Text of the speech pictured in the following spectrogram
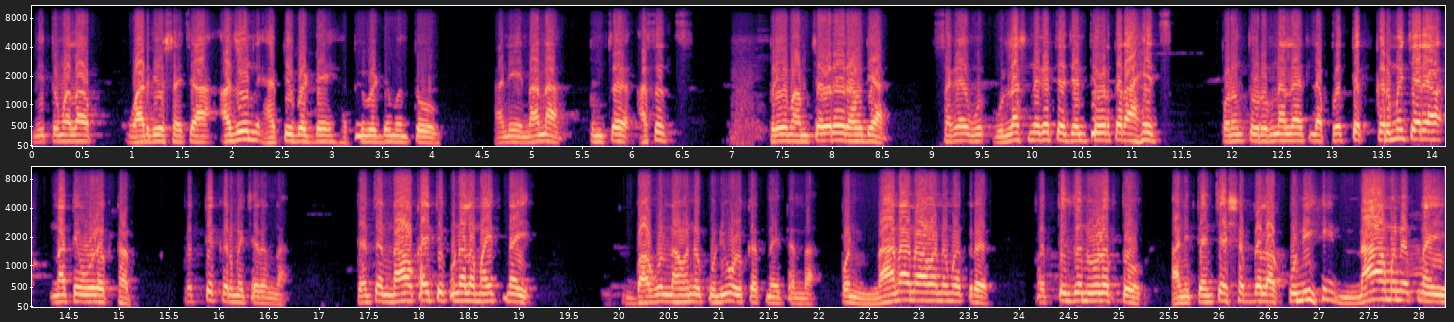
मी तुम्हाला वाढदिवसाच्या अजून हॅपी बर्थडे हॅपी बर्थडे म्हणतो. आणि नाना तुमचं असंच प्रेम आमच्यावरही राहू द्या. सगळ्या उ- उल्हासनगरच्या जनतेवर तर आहेच. परंतु रुग्णालयातल्या प्रत्येक कर्मचाऱ्यांना ते ओळखतात. प्रत्येक कर्मचाऱ्यांना. त्यांचं नाव काय ते कुणाला माहीत नाही. बागुल नावानं कुणी ओळखत नाही त्यांना. पण नाना नावानं मात्र प्रत्येक जण ओळखतो आणि त्यांच्या शब्दाला कुणीही ना म्हणत नाही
